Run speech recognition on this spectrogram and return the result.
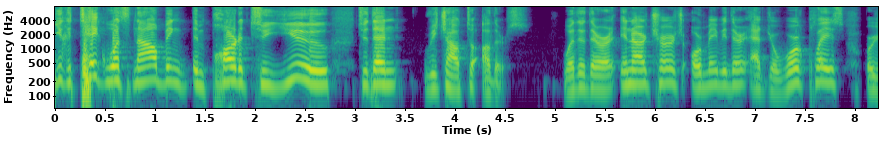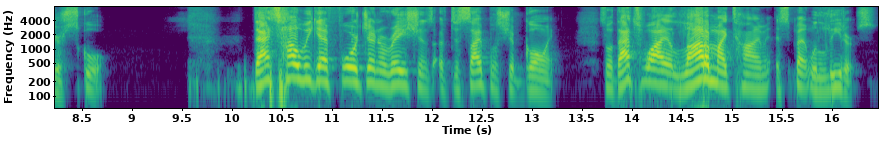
you could take what's now being imparted to you to then reach out to others whether they're in our church or maybe they're at your workplace or your school. That's how we get four generations of discipleship going. So that's why a lot of my time is spent with leaders.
